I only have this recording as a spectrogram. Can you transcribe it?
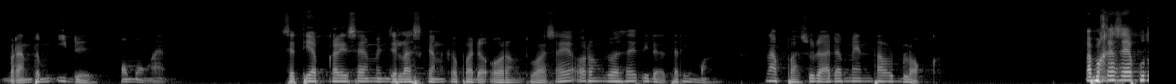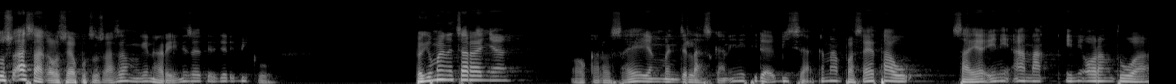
Berantem ide, omongan. Setiap kali saya menjelaskan kepada orang tua saya, orang tua saya tidak terima. Kenapa? Sudah ada mental block. Apakah saya putus asa? Kalau saya putus asa mungkin hari ini saya tidak jadi biku. Bagaimana caranya? Oh kalau saya yang menjelaskan ini tidak bisa. Kenapa? Saya tahu saya ini anak, ini orang tua.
